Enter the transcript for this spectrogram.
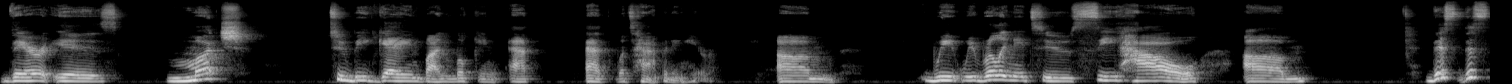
there is much to be gained by looking at at what's happening here. Um, we we really need to see how um, this this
